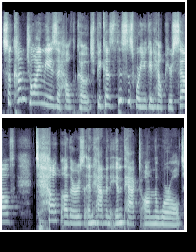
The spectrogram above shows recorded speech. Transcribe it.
So come join me as a health coach because this is where you can help yourself to help others and have an impact on the world.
